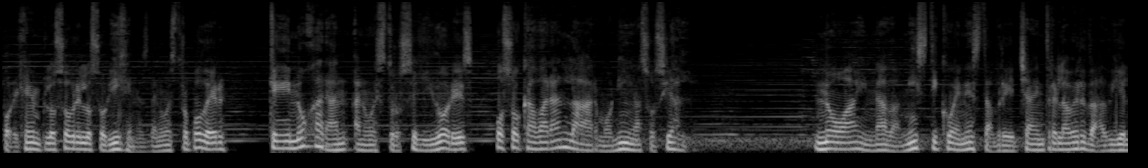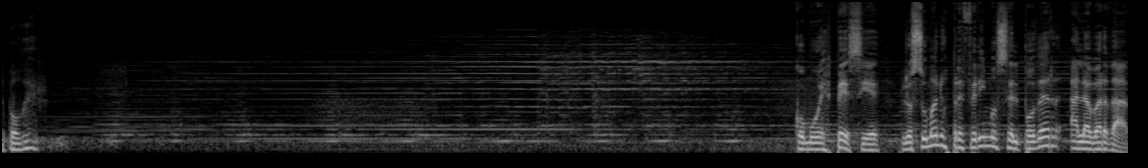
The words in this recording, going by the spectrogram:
por ejemplo, sobre los orígenes de nuestro poder, que enojarán a nuestros seguidores o socavarán la armonía social. No hay nada místico en esta brecha entre la verdad y el poder. Como especie, los humanos preferimos el poder a la verdad.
